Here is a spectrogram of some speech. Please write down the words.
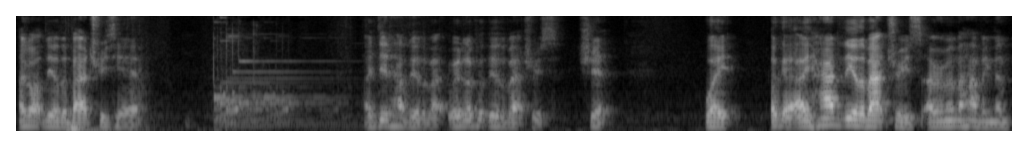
I got the other batteries here. I did have the other bat. Where did I put the other batteries? Shit. Wait. Okay, I had the other batteries. I remember having them.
